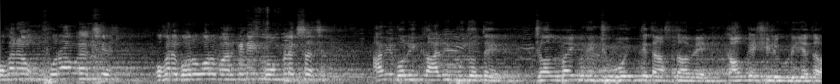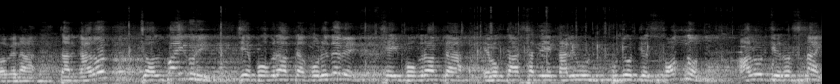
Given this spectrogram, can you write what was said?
ওখানে ফোরাম আছে। ওখানে বড় বড় মার্কেটিং কমপ্লেক্স আছে। আমি বলি, কালী পুজোতে জলপাইগুড়ি যুব ঐক্যতে আসতে হবে, কাউকে শিলিগুড়ি যেতে হবে না। তার কারণ, জলপাইগুড়ি যে প্রোগ্রামটা করে দেবে, সেই প্রোগ্রামটা এবং তার সাথে যে কালী পুজোর যে স্পন্দন, আলোর যে রোশনাই,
